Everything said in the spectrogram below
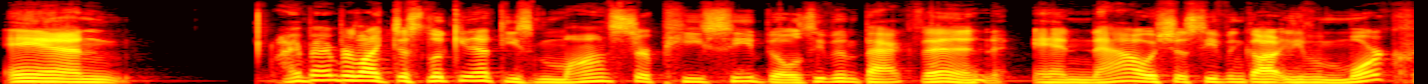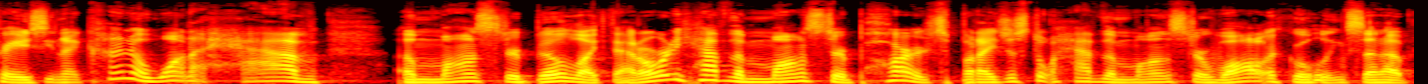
And I remember like just looking at these monster PC builds even back then, and now it's just even got even more crazy. And I kind of want to have a monster build like that. I already have the monster parts, but I just don't have the monster water cooling set up.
